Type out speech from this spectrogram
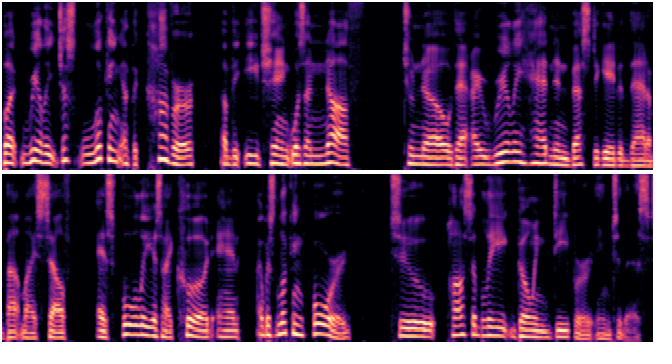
But really, just looking at the cover of the I Ching was enough to know that I really hadn't investigated that about myself as fully as I could. And I was looking forward to possibly going deeper into this.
